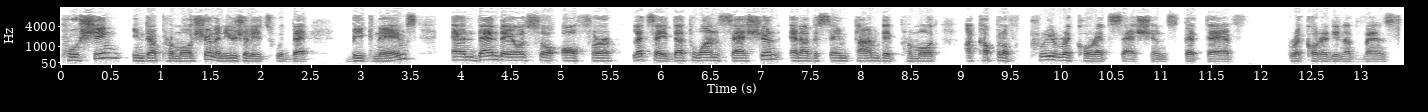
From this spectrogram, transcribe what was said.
pushing in their promotion, and usually it's with the big names. And then they also offer, let's say, that one session, and at the same time, they promote a couple of pre recorded sessions that they have recorded in advance.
